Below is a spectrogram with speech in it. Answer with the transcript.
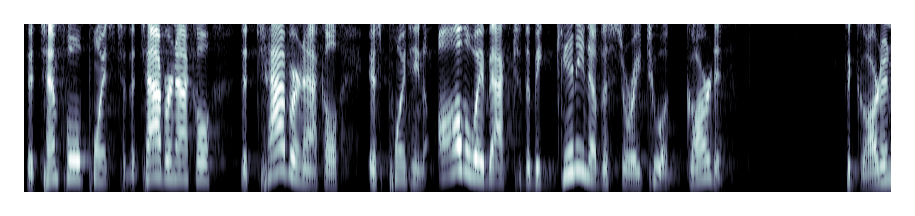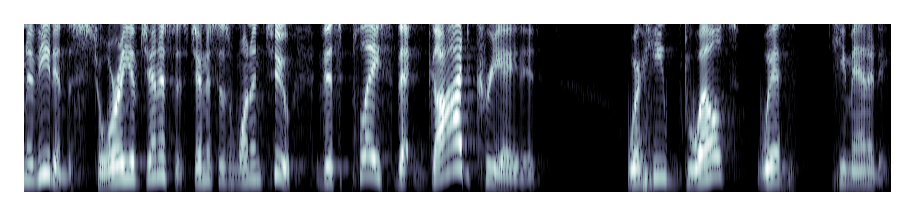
The temple points to the tabernacle. The tabernacle is pointing all the way back to the beginning of the story to a garden. The Garden of Eden, the story of Genesis, Genesis 1 and 2. This place that God created where he dwelt with humanity,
